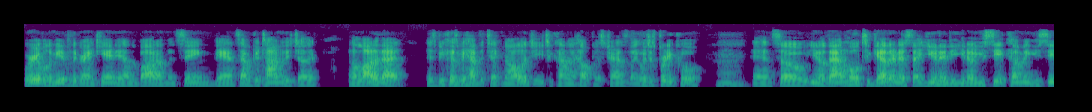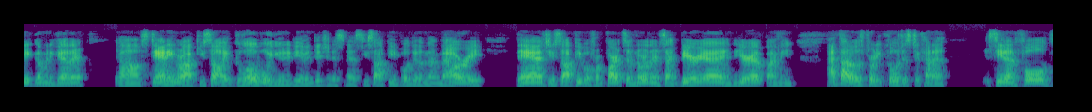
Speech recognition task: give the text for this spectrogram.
We're able to meet up at the Grand Canyon on the bottom and sing, dance, have a good time with each other. And a lot of that is because we have the technology to kind of help us translate, which is pretty cool. mm, And so, you know, that whole togetherness, that unity, you know, you see it coming, you see it coming together. Um, Standing Rock, you saw a global unity of indigenousness. You saw people doing the Maori dance. You saw people from parts of northern Siberia and Europe. I mean, I thought it was pretty cool just to kind of see it unfold,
